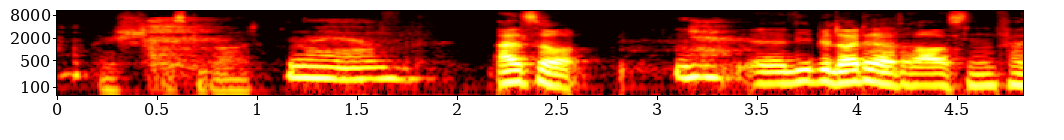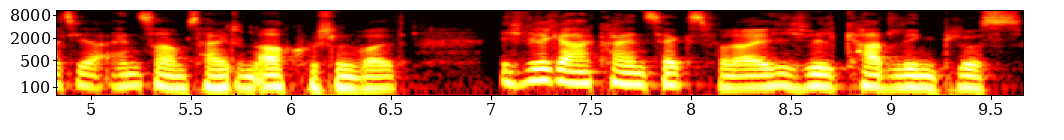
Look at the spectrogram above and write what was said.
Habe ich Scheiß gebaut. Naja. Also, äh, liebe Leute da draußen, falls ihr einsam seid und auch kuscheln wollt, ich will gar keinen Sex von euch, ich will Cuddling Plus.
